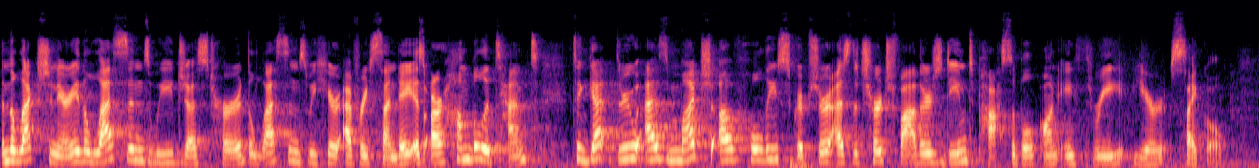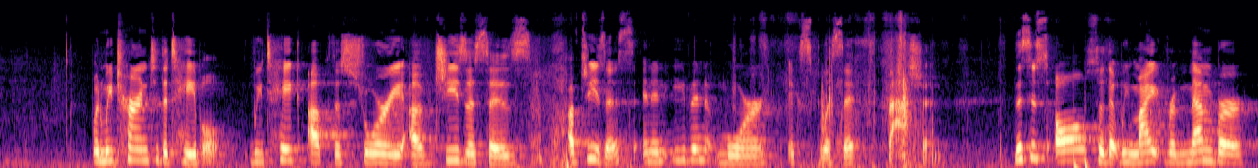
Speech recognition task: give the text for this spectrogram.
And the lectionary, the lessons we just heard, the lessons we hear every Sunday, is our humble attempt to get through as much of Holy Scripture as the church fathers deemed possible on a three year cycle. When we turn to the table, we take up the story of Jesus's of Jesus in an even more explicit fashion. This is all so that we might remember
